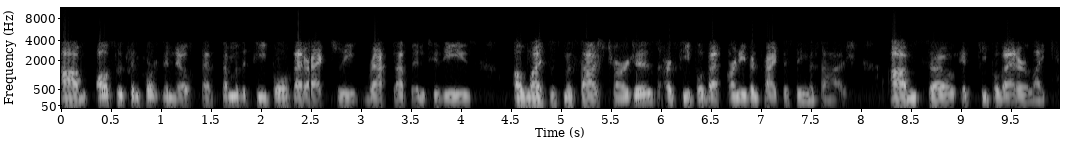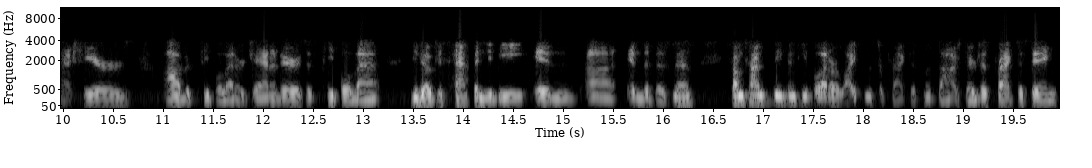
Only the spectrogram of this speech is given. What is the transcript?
Um, also, it's important to note that some of the people that are actually wrapped up into these unlicensed massage charges are people that aren't even practicing massage. Um, so it's people that are like cashiers, uh, it's people that are janitors, it's people that you know just happen to be in uh, in the business. Sometimes even people that are licensed to practice massage. They're just practicing,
